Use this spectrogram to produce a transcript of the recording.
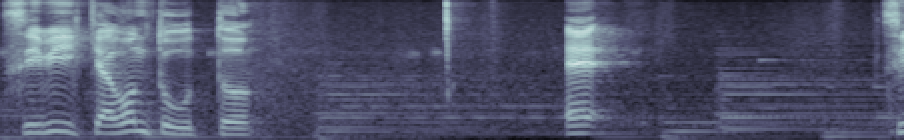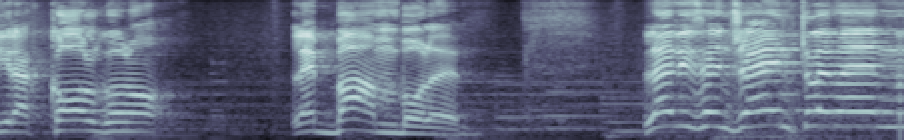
Si picchia con tutto. E si raccolgono le bambole. Ladies and gentlemen,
